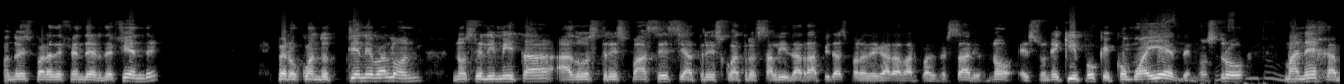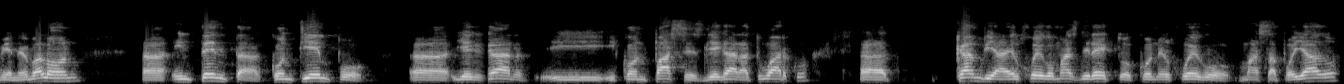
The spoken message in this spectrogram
cuando es para defender, defiende, pero cuando tiene balón, no se limita a dos, tres pases y a tres, cuatro salidas rápidas para llegar al arco adversario. No, es un equipo que como ayer demostró, maneja bien el balón, ah, intenta con tiempo ah, llegar y, con pases llegar a tu arco, ah, cambia el juego más directo con el juego más apoyado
